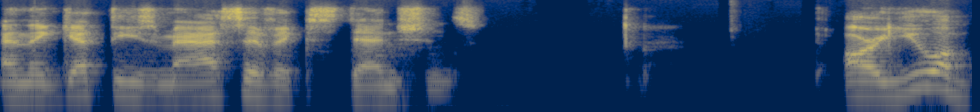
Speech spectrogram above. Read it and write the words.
and they get these massive extensions. Are you a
